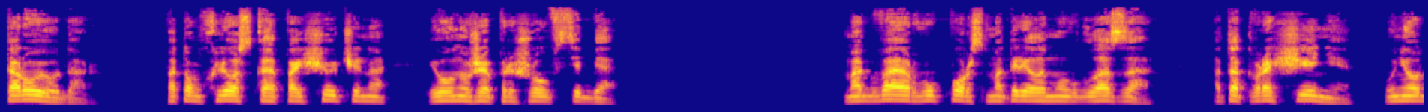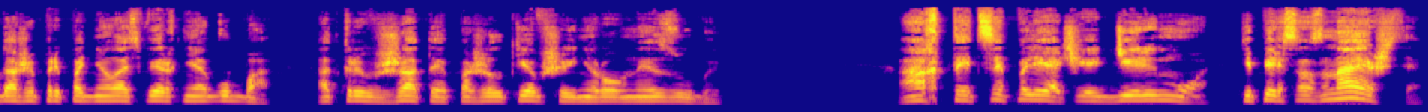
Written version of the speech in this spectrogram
Второй удар. Потом хлесткая пощечина, и он уже пришел в себя. Магуайр в упор смотрел ему в глаза. От отвращения у него даже приподнялась верхняя губа, открыв сжатые, пожелтевшие неровные зубы. «Ах ты, цыплячье дерьмо! Теперь сознаешься?»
